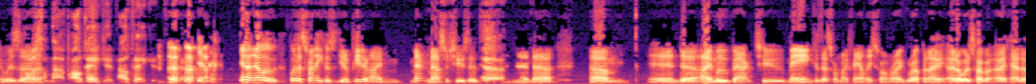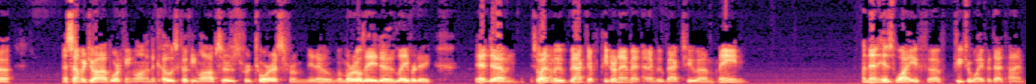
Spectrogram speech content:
It was uh, Close enough. I'll take it. I'll take it. Yeah. yeah, yeah, no, but it's funny because you know Peter and I met in Massachusetts, Yeah. and uh, um, and uh, I moved back to Maine because that's where my family's from, where I grew up, and I I always have I had a a summer job working along the coast cooking lobsters for tourists from you know Memorial Day to Labor Day, and um, so I moved back there. Peter and I met, I moved back to um, Maine, and then his wife, uh, future wife at that time,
